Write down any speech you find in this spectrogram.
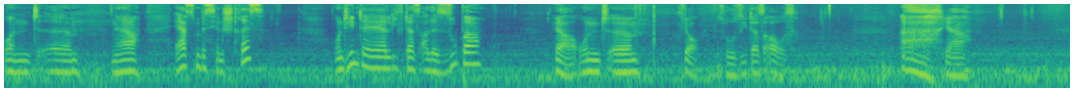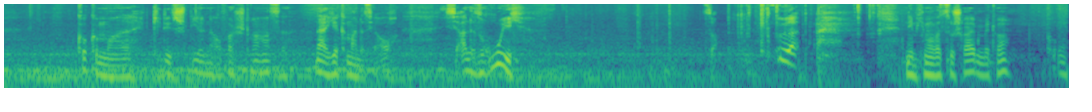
und äh, ja, erst ein bisschen Stress und hinterher lief das alles super. Ja, und äh, ja, so sieht das aus. Ach ja. Gucke mal, Kiddies spielen auf der Straße. Na, hier kann man das ja auch. Ist ja alles ruhig. So. Nehme ich mal was zu schreiben mit, wa? Gucken.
